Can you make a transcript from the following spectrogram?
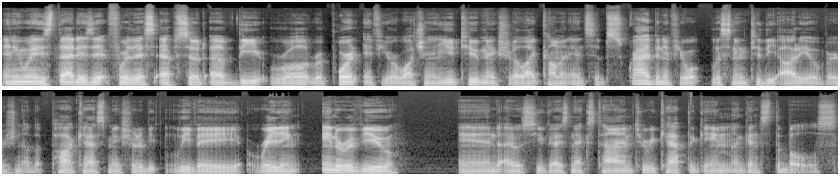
Anyways, that is it for this episode of the Royal Report. If you're watching on YouTube, make sure to like, comment, and subscribe. And if you're listening to the audio version of the podcast, make sure to be, leave a rating and a review. And I will see you guys next time to recap the game against the Bulls.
